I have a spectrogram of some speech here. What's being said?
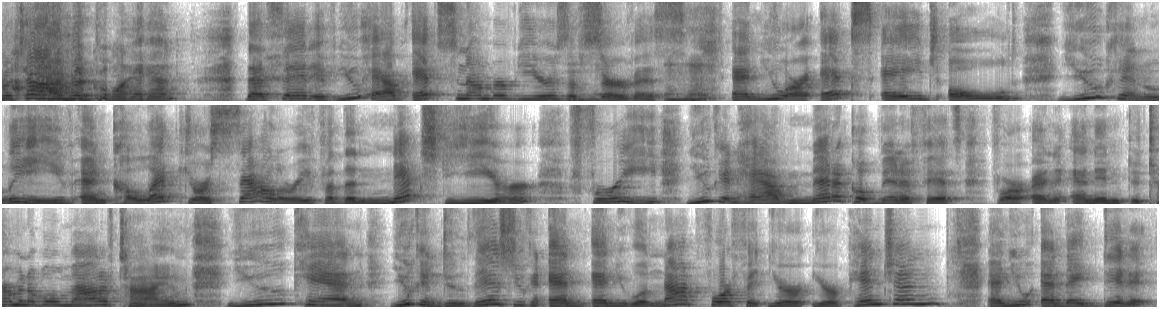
retirement plan that said if you have X number of years of mm-hmm. service mm-hmm. and you are X age old, you can leave and collect your salary for the next year free. You can have medical benefits for an, an indeterminable amount of time. You can you can do this, you can and and you will not forfeit your your pension and you and they did it.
